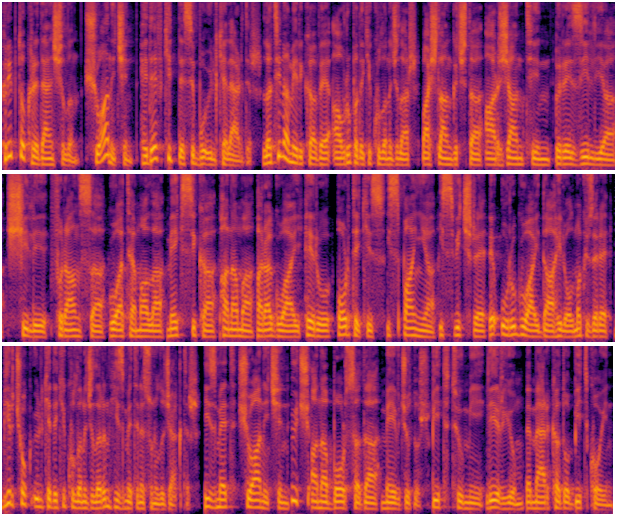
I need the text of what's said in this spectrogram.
kripto credential'ın şu an için hedef kitlesi bu ülkelerdir. Latin Amerika ve Avrupa'daki kullanıcılar başlangıçta Arjantin, Brezilya, Şili, Fransa, Guatemala, Meksika, Panama, Paraguay, Peru, Portekiz, İspanya, İsviçre ve Uruguay dahil olmak üzere birçok ülkedeki kullanıcıların hizmetine sunulacaktır. Hizmet şu an için 3 ana borsada mevcuttur. Bit2Me, Lirium ve Mercado Bitcoin.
